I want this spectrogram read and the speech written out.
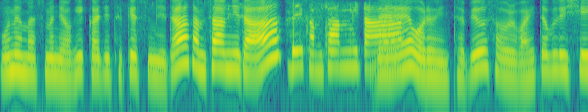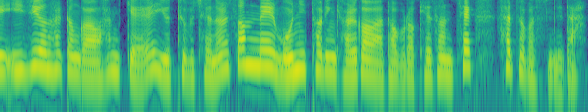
오늘 말씀은 여기까지 듣겠습니다. 감사합니다. 네, 감사합니다. 네, 월요 인터뷰 서울 YWC 당시의 이지은 활동가와 함께 유튜브 채널 썸네일 모니터링 결과와 더불어 개선책 살펴봤습니다.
